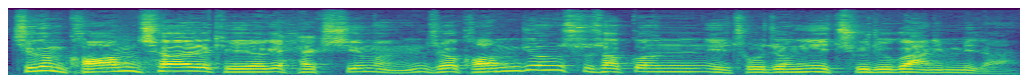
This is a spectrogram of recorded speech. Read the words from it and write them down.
지금 검찰 개혁의 핵심은 저 검경 수사권 조정이 주류가 아닙니다.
